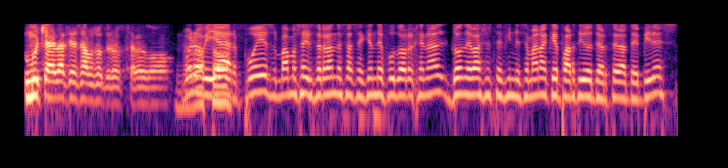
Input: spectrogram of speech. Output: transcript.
Muchas gracias a vosotros, hasta luego. Bueno, Villar, pues vamos a ir cerrando esa sección de fútbol regional. ¿Dónde vas este fin de semana? ¿Qué partido de tercera te pides?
